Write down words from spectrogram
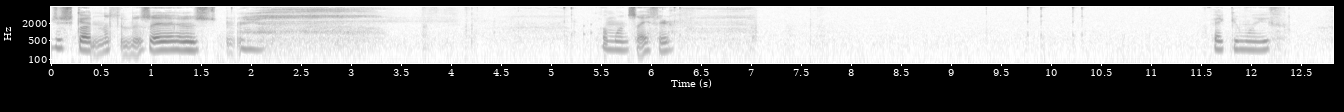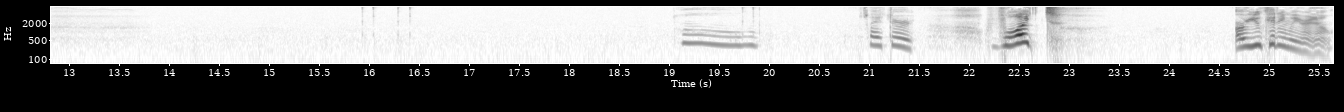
I just got nothing to say. Just... Come on, Scyther. Vacuum wave. Oh, Scyther. What? Are you kidding me right now?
